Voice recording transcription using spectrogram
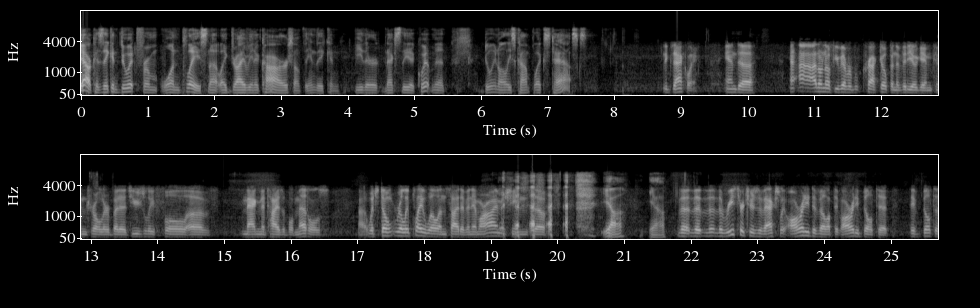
Yeah, because they can do it from one place, not like driving a car or something. They can be there next to the equipment doing all these complex tasks. Exactly. And uh, I don't know if you've ever cracked open a video game controller, but it's usually full of magnetizable metals, uh, which don't really play well inside of an MRI machine. So, yeah, yeah. The, the, the the researchers have actually already developed. They've already built it. They've built a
